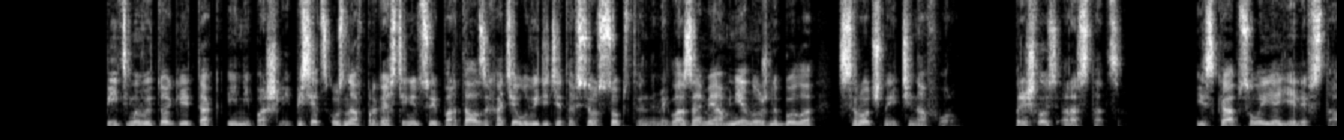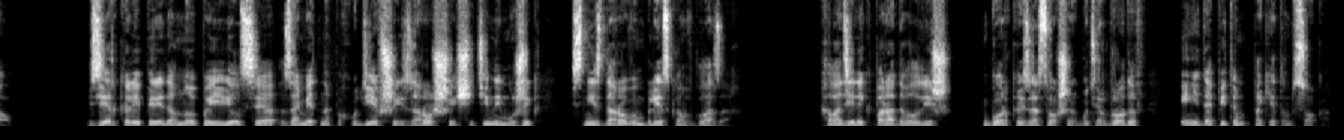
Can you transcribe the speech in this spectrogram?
Пить мы в итоге так и не пошли. Песец, узнав про гостиницу и портал, захотел увидеть это все собственными глазами, а мне нужно было срочно идти на форум. Пришлось расстаться. Из капсулы я еле встал. В зеркале передо мной появился заметно похудевший, заросший щетиной мужик с нездоровым блеском в глазах. Холодильник порадовал лишь горкой засохших бутербродов и недопитым пакетом сока.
